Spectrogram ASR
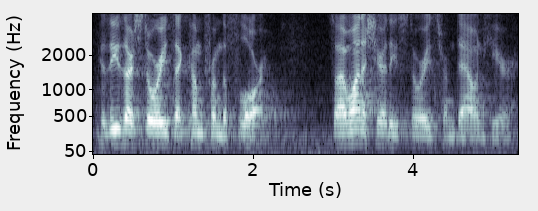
because these are stories that come from the floor. So I want to share these stories from down here,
